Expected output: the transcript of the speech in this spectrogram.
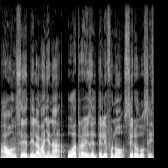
a 11 de la mañana o a través del teléfono 012.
